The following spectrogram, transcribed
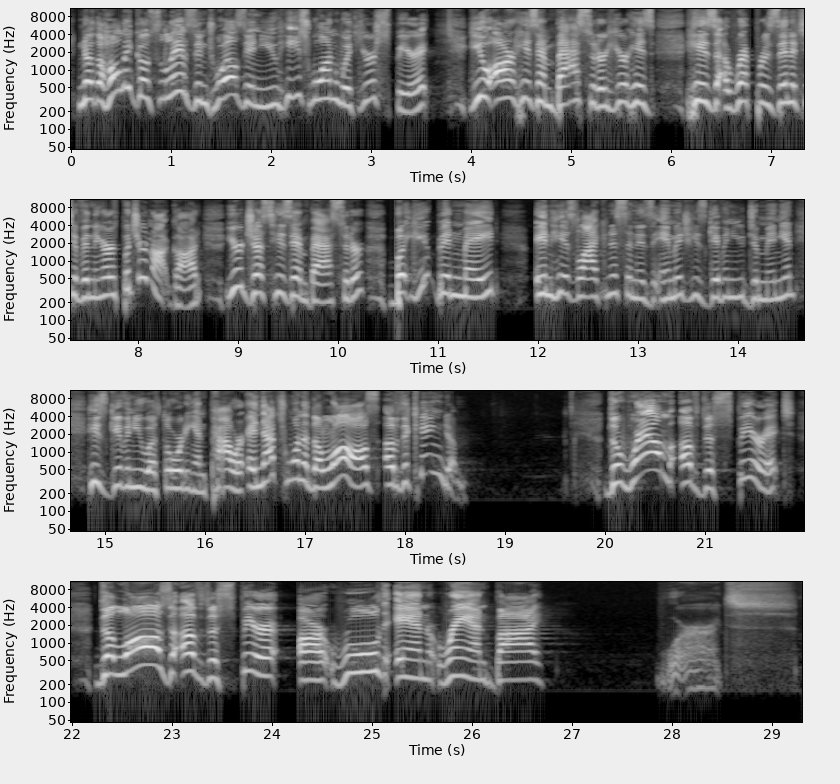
No, the Holy Ghost lives and dwells in you. He's one with your spirit. You are his ambassador. You're his his representative in the earth, but you're not God. You're just his ambassador, but you've been made in his likeness and his image. He's given you dominion. He's given you authority and power. And that's one of the laws of the kingdom. The realm of the spirit, the laws of the spirit are ruled and ran by words.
